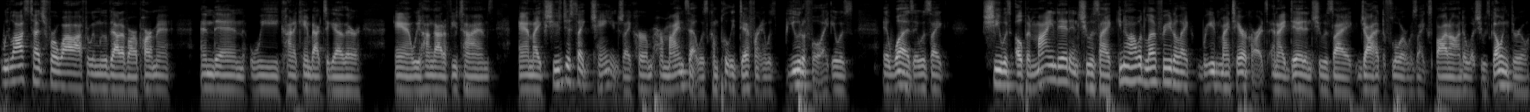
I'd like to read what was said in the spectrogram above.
we lost touch for a while after we moved out of our apartment and then we kind of came back together and we hung out a few times and like she just like changed like her her mindset was completely different. It was beautiful like it was it was it was like she was open minded and she was like you know i would love for you to like read my tarot cards. And i did and she was like jaw hit the floor was like spot on to what she was going through.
